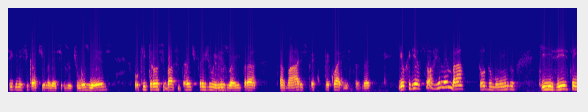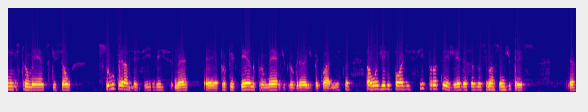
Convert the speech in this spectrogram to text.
significativa nesses últimos meses, o que trouxe bastante prejuízo aí para vários pecuaristas, né? E eu queria só relembrar todo mundo que existem instrumentos que são super acessíveis, né, é, para o pequeno, para o médio, para o grande pecuarista, onde ele pode se proteger dessas oscilações de preço. Né?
